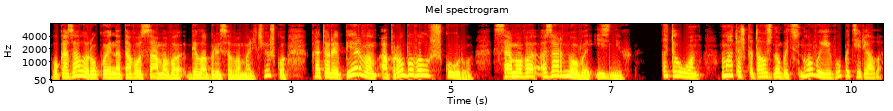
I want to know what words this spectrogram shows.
указала рукой на того самого белобрысого мальчишку, который первым опробовал шкуру, самого озорного из них. «Это он. Матушка, должно быть, снова его потеряла.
